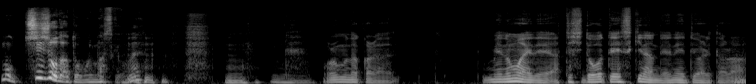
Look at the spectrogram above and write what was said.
もう地上だと思いますけどね、うん。うん。俺もだから、目の前で私童貞好きなんだよねって言われたら、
